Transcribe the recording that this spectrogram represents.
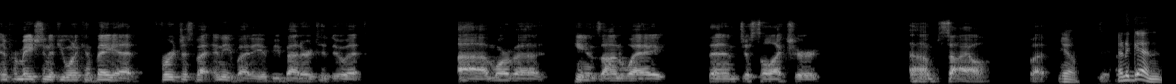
information if you want to convey it for just about anybody, it'd be better to do it uh, more of a hands-on way than just a lecture um, style. But yeah, and again,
